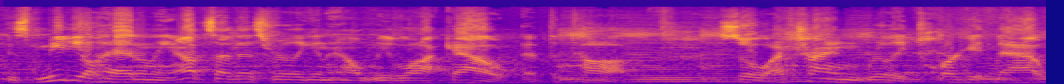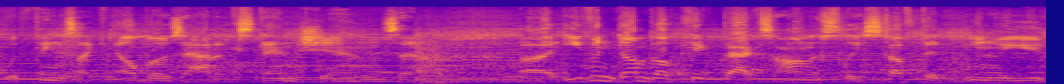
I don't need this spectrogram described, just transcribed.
this medial head on the outside, that's really going to help me lock out at the top. So I try and really target that with things like elbows out extensions and uh, even dumbbell kickbacks. Honestly, stuff that you know you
